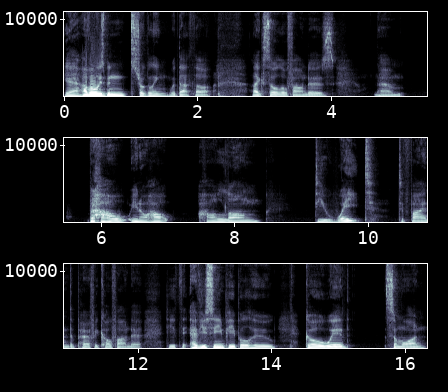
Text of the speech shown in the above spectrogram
Yeah, I've always been struggling with that thought, like solo founders. Um, but how you know how how long do you wait to find the perfect co-founder? Do you think have you seen people who go with someone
